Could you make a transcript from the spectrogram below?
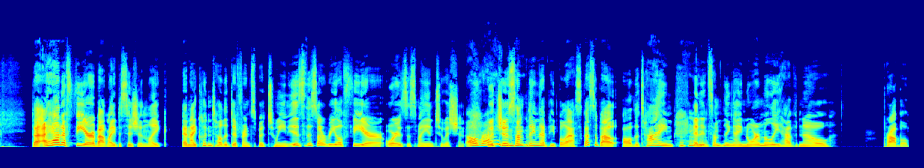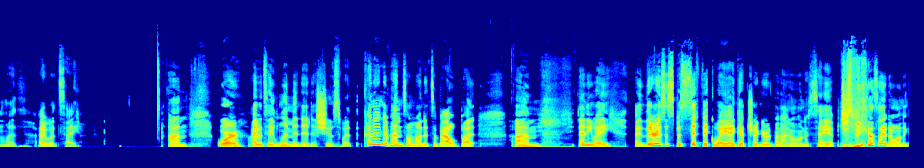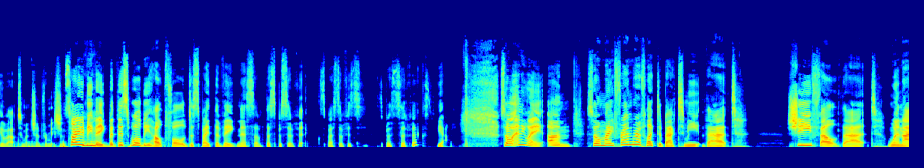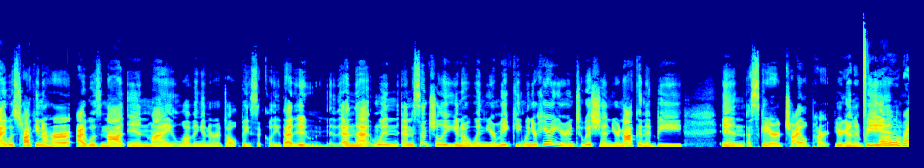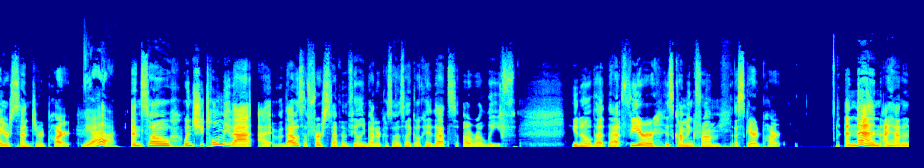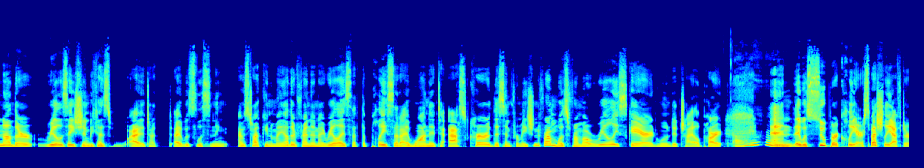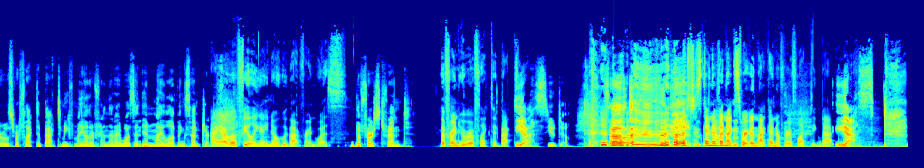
that I had a fear about my decision, like, and I couldn't tell the difference between is this a real fear or is this my intuition? Oh, right. Which is Mhm. something that people ask us about all the time, Mhm. and it's something I normally have no problem with, I would say. Um, or I would say limited issues with. Kind of depends on what it's about, but um, anyway, there is a specific way I get triggered, but I don't want to say it just because I don't want to give out too much information. Sorry to be Mhm. vague, but this will be helpful despite the vagueness of the specific specific specifics. Yeah. So anyway, um, so my friend reflected back to me that she felt that when I was talking to her, I was not in my loving inner adult, basically. That it, Mm. and that when, and essentially, you know, when you're making, when you're hearing your intuition, you're not going to be in a scared child part. You're going to be Oh, in right. your centered part. Yeah. and so when she told me that, I that was the first step in feeling better because I was like, okay, that's a relief. You know that that fear is coming from a scared part. And then I had another realization because I talked I was listening, I was talking to my other friend, and I realized that the place that I wanted to ask her this information from was from a really scared, wounded child part. Oh. And it was super clear, especially after it was reflected back to me from my other friend that I wasn't in my loving center. I have a feeling I know who that friend was. The first friend? The friend who reflected back to Yes, you do. you. So- she's kind of an expert in that kind of reflecting back. Yes.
